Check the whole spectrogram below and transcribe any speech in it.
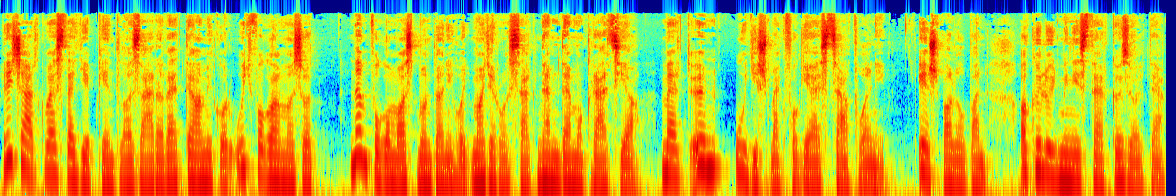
Richard Quest egyébként lazára vette, amikor úgy fogalmazott, nem fogom azt mondani, hogy Magyarország nem demokrácia, mert ön úgy is meg fogja ezt cáfolni. És valóban, a külügyminiszter közölte,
